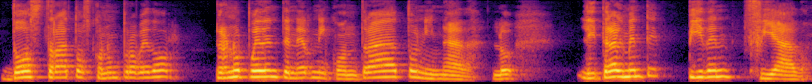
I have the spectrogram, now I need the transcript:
dos tratos con un proveedor, pero no pueden tener ni contrato ni nada. Literalmente piden fiado.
